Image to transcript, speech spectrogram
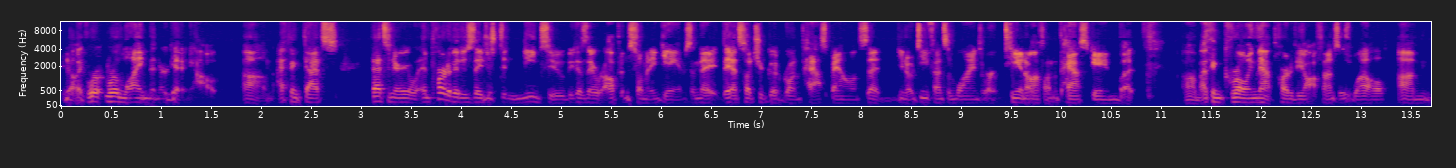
you know, like where, where linemen are getting out. Um, I think that's that's an area and part of it is they just didn't need to because they were up in so many games and they, they had such a good run pass balance that you know defensive lines weren't teeing off on the pass game but um, I think growing that part of the offense as well um,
